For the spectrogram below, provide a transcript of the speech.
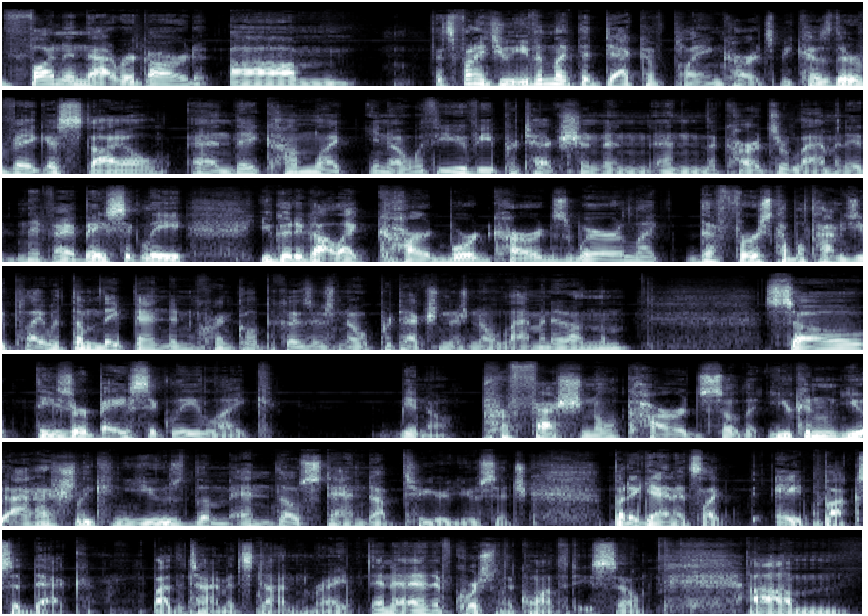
fun in that regard. Um, it's funny too, even like the deck of playing cards, because they're Vegas style and they come like, you know, with UV protection and, and the cards are laminated. And if basically you could have got like cardboard cards where like the first couple times you play with them, they bend and crinkle because there's no protection, there's no laminate on them. So these are basically like, you know, professional cards so that you can, you actually can use them and they'll stand up to your usage. But again, it's like eight bucks a deck by the time it's done, right? And, and of course with the quantities. So, um,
